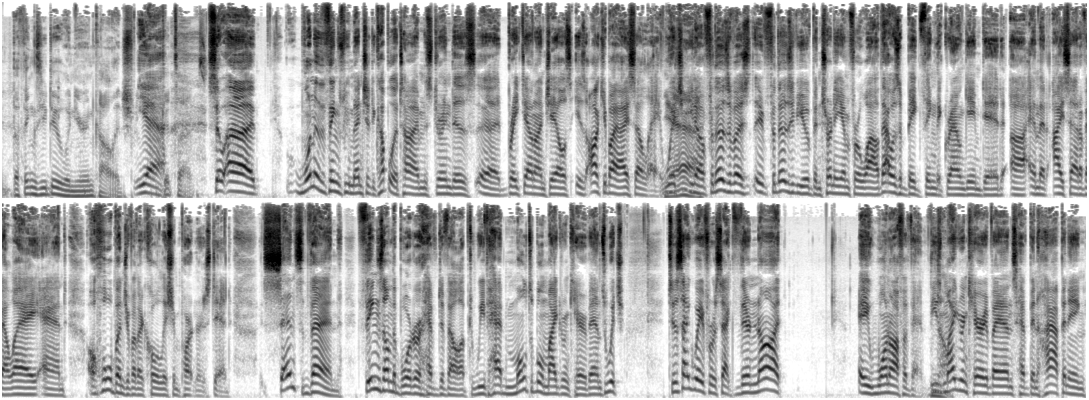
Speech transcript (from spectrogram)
the things you do when you're in college. Yeah. Good times. So, uh, one of the things we mentioned a couple of times during this uh, breakdown on jails is Occupy ICE LA, which Yeah. you know, for those of us, for those of you who have been turning in for a while, that was a big thing that Ground Game did, uh, and that ICE out of LA and a whole bunch of other coalition partners did. Since then, things on the border have developed. We've had multiple migrant caravans, which, to segue for a sec, they're not a one off event. These migrant caravans have been happening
